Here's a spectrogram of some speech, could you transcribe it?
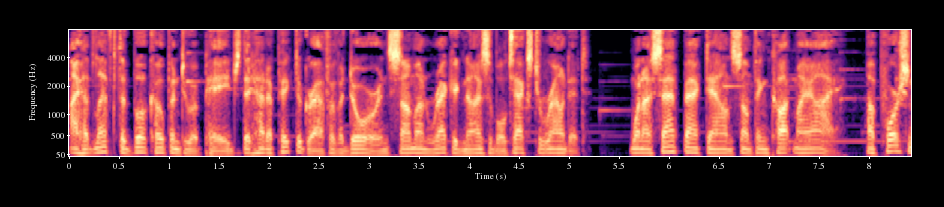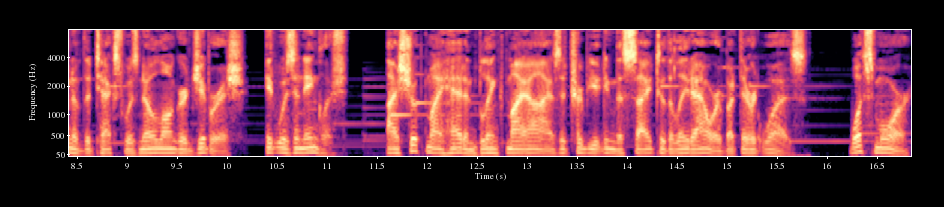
I had left the book open to a page that had a pictograph of a door and some unrecognizable text around it. When I sat back down something caught my eye, a portion of the text was no longer gibberish, it was in English. I shook my head and blinked my eyes attributing the sight to the late hour but there it was. What's more,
